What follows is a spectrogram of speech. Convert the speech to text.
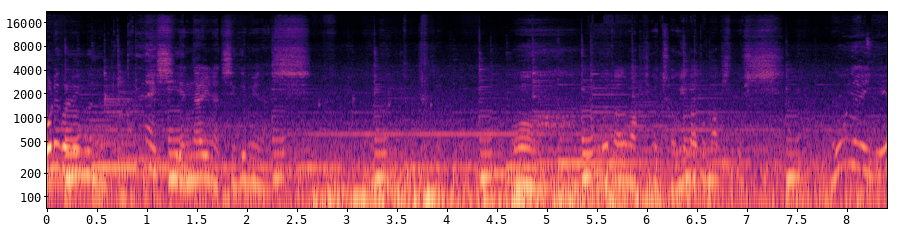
오래 걸리면 끝내 씨 옛날이나 지금이나 씨. 와 이거 가도 막히고 저기 가도 막히고 씨 뭐냐 이게?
